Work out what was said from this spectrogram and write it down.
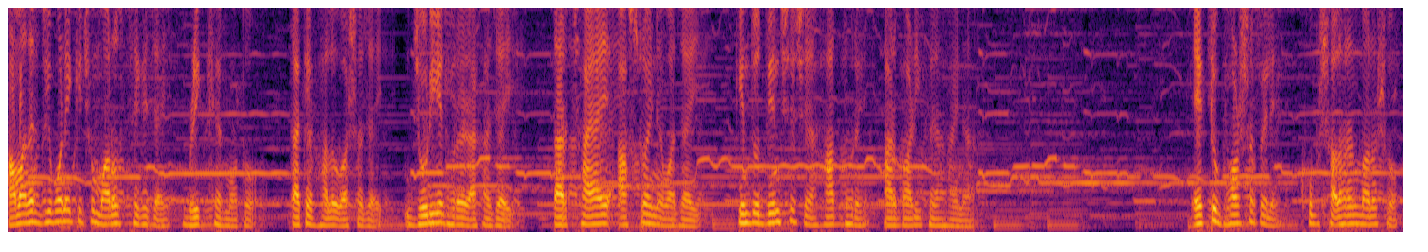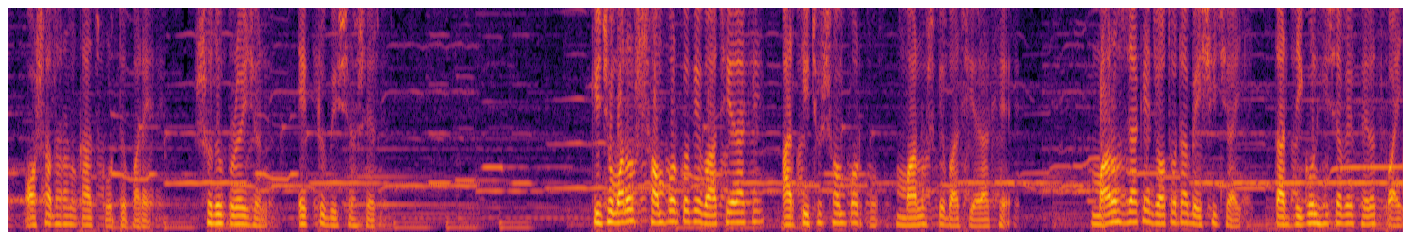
আমাদের জীবনে কিছু মানুষ থেকে যায়, বৃক্ষের মতো। তাকে ভালোবাসা যায়, জড়িয়ে ধরে রাখা যায়, তার ছায়ায় আশ্রয় নেওয়া যায়, কিন্তু দিন শেষে হাত ধরে আর বাড়ি ফেরা হয় না। একটু ভরসা পেলে খুব সাধারণ মানুষও অসাধারণ কাজ করতে পারে। শুধু প্রয়োজন একটু বিশ্বাসের। কিছু মানুষ সম্পর্ককে বাঁচিয়ে রাখে আর কিছু সম্পর্ক মানুষকে বাঁচিয়ে রাখে। মানুষ যাকে যতটা বেশি চায়, তার দ্বিগুণ হিসাবে ফেরত পায়,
